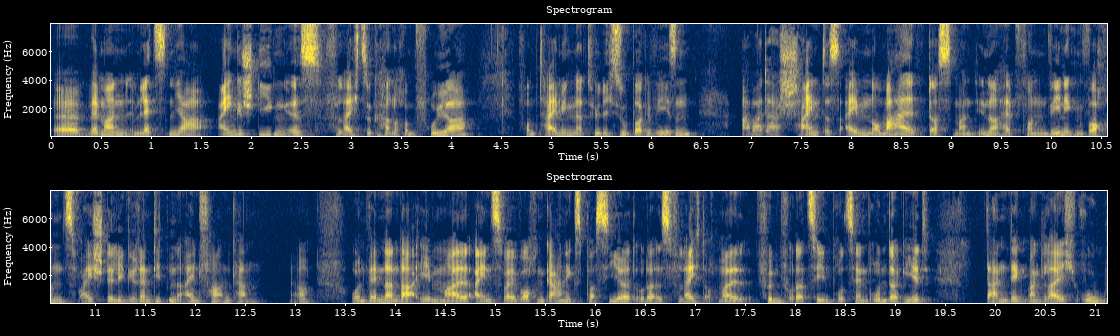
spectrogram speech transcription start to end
Äh, wenn man im letzten Jahr eingestiegen ist, vielleicht sogar noch im Frühjahr, vom Timing natürlich super gewesen, aber da scheint es einem normal, dass man innerhalb von wenigen Wochen zweistellige Renditen einfahren kann. Ja? Und wenn dann da eben mal ein, zwei Wochen gar nichts passiert oder es vielleicht auch mal fünf oder zehn Prozent runtergeht, dann denkt man gleich, uh,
